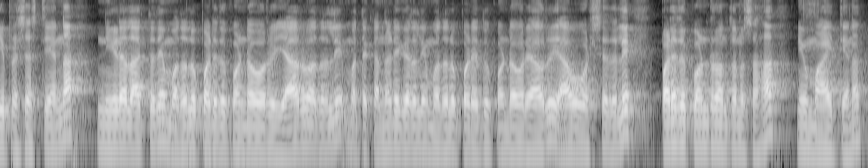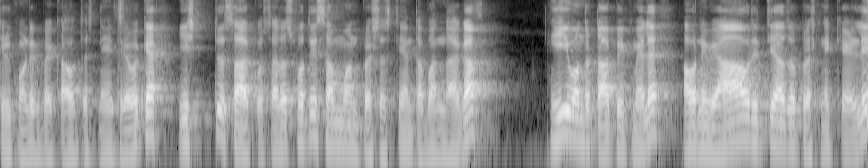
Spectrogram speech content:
ಈ ಪ್ರಶಸ್ತಿಯನ್ನು ನೀಡಲಾಗ್ತದೆ. ಮೊದಲು ಪಡೆದುಕೊಂಡವರು ಯಾರು ಅದರಲ್ಲಿ, ಮತ್ತು ಕನ್ನಡಿಗರಲ್ಲಿ ಮೊದಲು ಪಡೆದುಕೊಂಡವರು ಯಾರು, ಯಾವ ವರ್ಷದಲ್ಲಿ ಪಡೆದುಕೊಂಡ್ರು ಅಂತಲೂ ಸಹ ನೀವು ಮಾಹಿತಿಯನ್ನು ತಿಳ್ಕೊಂಡಿರಬೇಕಾಗುತ್ತೆ ಸ್ನೇಹಿತರೆ ಓಕೆ? ಇಷ್ಟು ಸಾಕು. ಸರಸ್ವತಿ ಸಮ್ಮಾನ್ ಪ್ರಶಸ್ತಿ ಅಂತ ಬಂದಾಗ ಈ ಒಂದು ಟಾಪಿಕ್ ಮೇಲೆ ಅವ್ರು ನೀವು ಯಾವ ರೀತಿಯಾದರೂ ಪ್ರಶ್ನೆ ಕೇಳಿ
